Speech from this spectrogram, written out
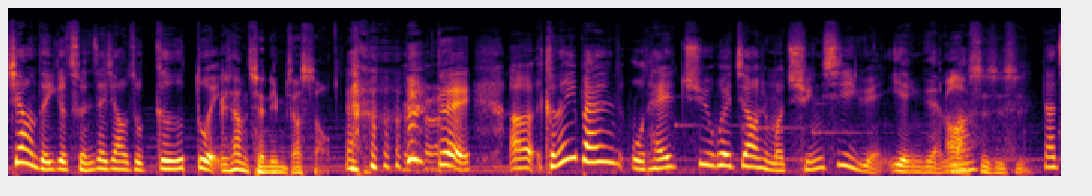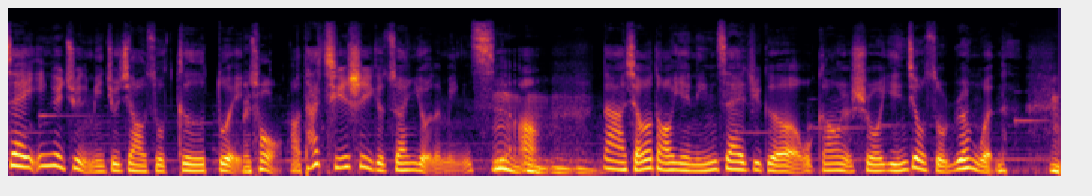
这样的一个存在叫做歌队，而且他们钱领比较少。对，呃，可能一般舞台剧会叫什么群戏演演员吗？是是是。那在音乐剧里面就叫做歌队，没错。啊，它其实是一个专有的名词啊。嗯嗯嗯。那小高导演，您在这个我刚刚有说研究所论文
